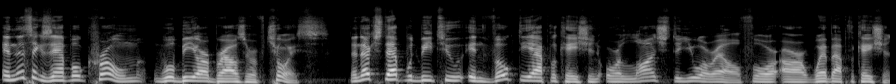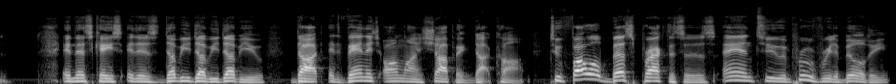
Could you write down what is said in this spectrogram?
In this example, Chrome will be our browser of choice. The next step would be to invoke the application or launch the URL for our web application. In this case, it is www.advantageonlineshopping.com. To follow best practices and to improve readability,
